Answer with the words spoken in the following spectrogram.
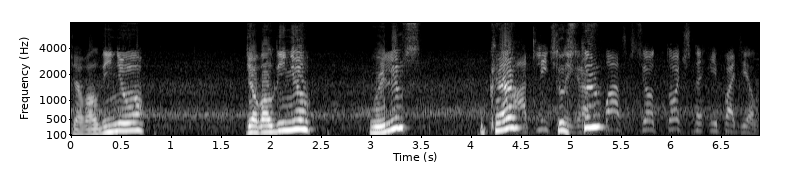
Javaldinho. Javaldinho. Williams. Ukam. Отличный Do'stim. пас, все точно и по делу.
